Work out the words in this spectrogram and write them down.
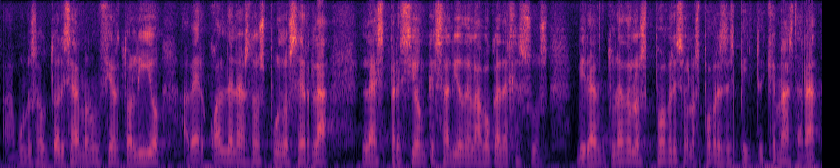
algunos autores llaman un cierto lío. A ver, ¿cuál de las dos pudo ser la, la expresión que salió de la boca de Jesús? Bienaventurados los pobres o los pobres de espíritu. ¿Y qué más dará?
